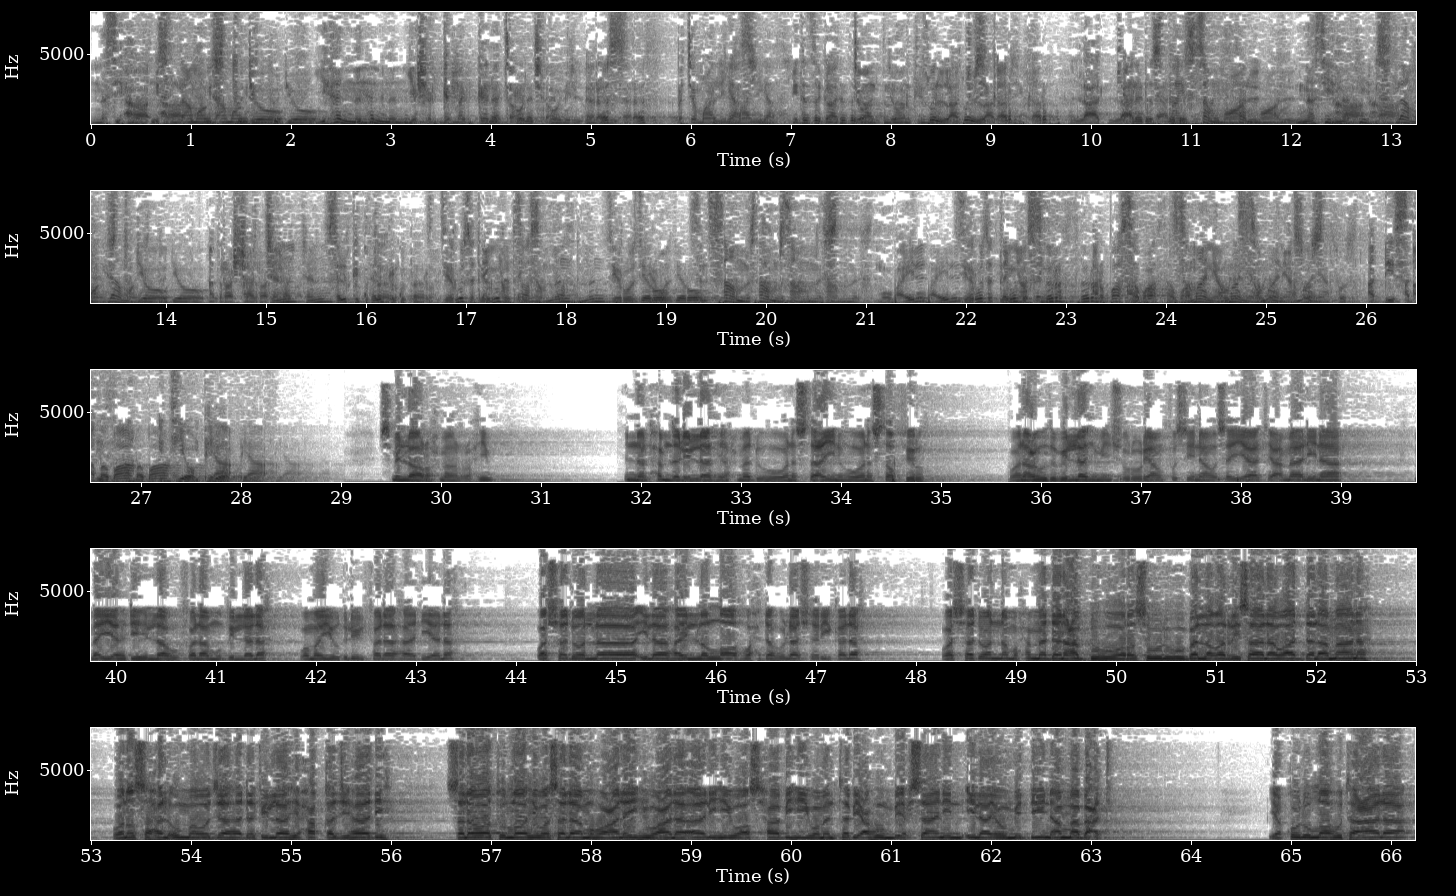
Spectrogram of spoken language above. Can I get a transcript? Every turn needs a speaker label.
Speaker 1: ነሲሃ ኢስላማዊ ስቱዲዮ ይህንን የሽርክ መገለጫዎች በሚል ርዕስ በጀማል ያሲን የተዘጋጀውን ትምህርት ይዞላችሁ ሲቀርብ ላቅ ያለ ደስታ ይሰማዋል። ነሲሃ ኢስላማዊ ስቱዲዮ አድራሻችን ስልክ ቁጥር 0958 00 6555 ሞባይል 0910 47 82 83 አዲስ አበባ ኢትዮጵያ
Speaker 2: بسم الله الرحمن الرحيم. إن الحمد لله نحمده ونستعينه ونستغفره ونعوذ بالله من شرور أنفسنا وسيئات أعمالنا. من يهده الله فلا مضل له ومن يضلل فلا هادي له. وأشهد أن لا إله إلا الله وحده لا شريك له. وأشهد أن محمدا عبده ورسوله. بلغ الرسالة وأدى الأمانة. ونصح الأمة وجاهد في الله حق جهاده. صلوات الله وسلامه عليه وعلى اله واصحابه ومن تبعهم باحسان إلى يوم الدين. اما بعد. يقول الله تعالى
